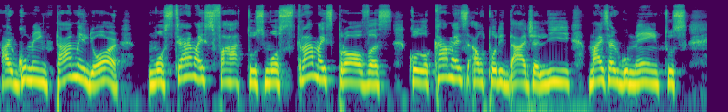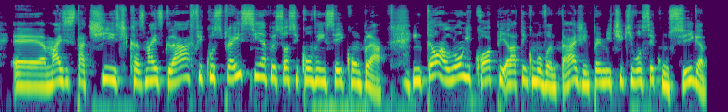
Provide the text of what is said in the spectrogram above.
argumentar melhor mostrar mais fatos, mostrar mais provas, colocar mais autoridade ali, mais argumentos, é, mais estatísticas, mais gráficos, para aí sim a pessoa se convencer e comprar. Então a long copy ela tem como vantagem permitir que você consiga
